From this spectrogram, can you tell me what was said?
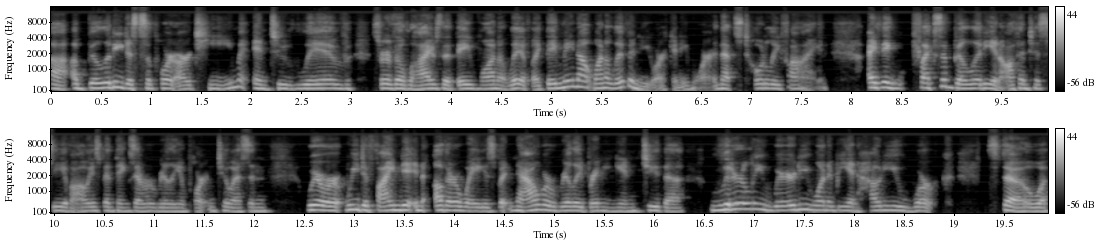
uh, ability to support our team and to live sort of the lives that they want to live. Like they may not want to live in New York anymore, and that's totally fine. I think flexibility and authenticity have always been things that were really important to us, and where we defined it in other ways, but now we're really bringing into the literally where do you want to be and how do you work. So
